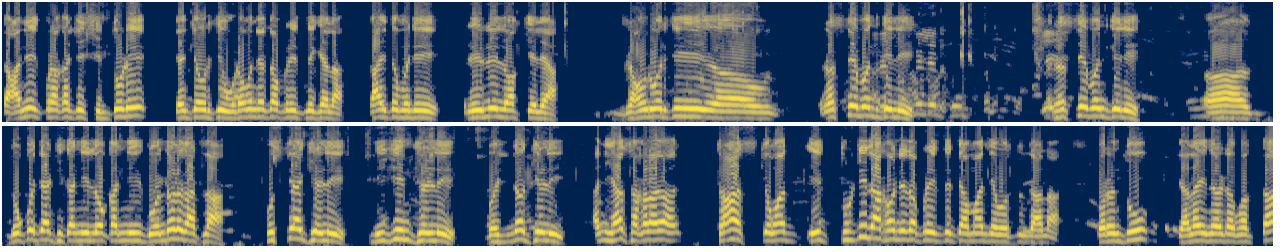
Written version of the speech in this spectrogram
तर अनेक प्रकारचे शिंतोडे त्यांच्यावरती उडवण्याचा प्रयत्न केला. काय तर म्हणजे रेल्वे लॉक केल्या. ग्राउंडवरती रस्ते बंद केले. रस्ते बंद केले. लोक त्या ठिकाणी लोकांनी गोंधळ घातला. कुस्त्या खेळले निजिम खेळले भजनं खेळली. आणि ह्या सगळा त्रास किंवा एक त्रुटी दाखवण्याचा प्रयत्न त्या माध्यमातून झाला. परंतु त्यालाही न डगमगता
